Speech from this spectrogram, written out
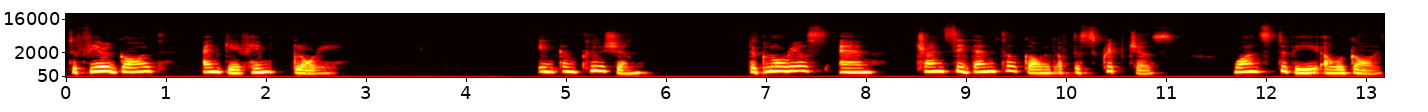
to fear God and give Him glory. In conclusion, the glorious and transcendental God of the Scriptures wants to be our God,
